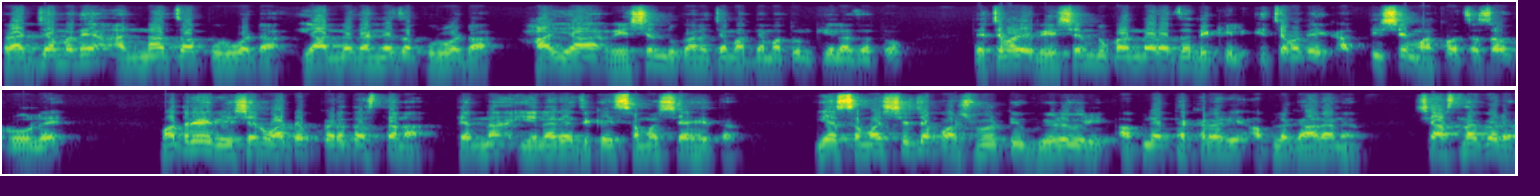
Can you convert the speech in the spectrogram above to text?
राज्यामध्ये अन्नाचा पुरवठा या अन्नधान्याचा पुरवठा हा या रेशन दुकानाच्या माध्यमातून केला जातो. त्याच्यामुळे रेशन दुकानदाराचा देखील याच्यामध्ये एक अतिशय महत्त्वाचा असा रोल आहे. मात्र हे रेशन वाटप करत असताना त्यांना येणाऱ्या जे काही समस्या आहेत या समस्येच्या पार्श्वभूमीवरती वेळोवेळी आपल्या तक्रारी आपलं गारानं शासनाकडं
